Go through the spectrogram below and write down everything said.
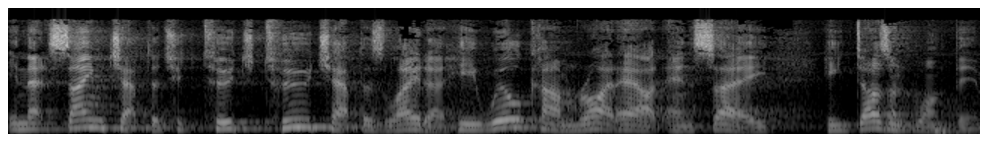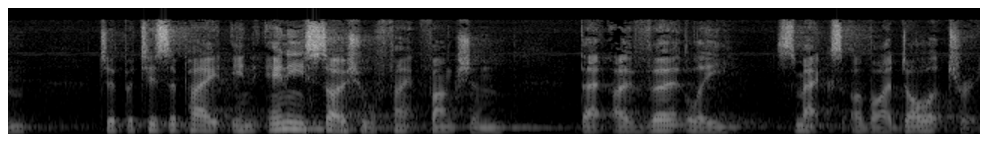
In that same chapter, two, two chapters later, he will come right out and say he doesn't want them to participate in any social function that overtly smacks of idolatry.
